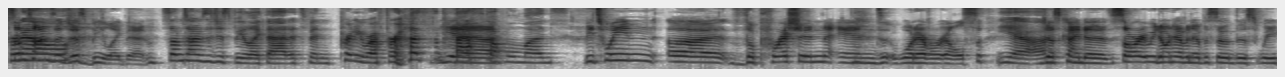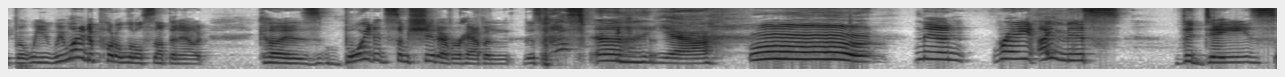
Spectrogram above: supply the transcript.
Sometimes now, it just be like that. sometimes it just be like that. It's been pretty rough for us the Yeah. past couple months. Between uh, depression and whatever else. Yeah, Just kind of sorry we don't have an episode this week, but we, we wanted to put a little something out. Because boy, did some shit ever happen this past Ugh, yeah. Uh, Man, Ray, I miss the days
